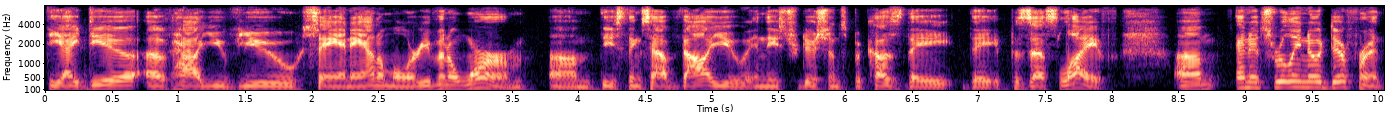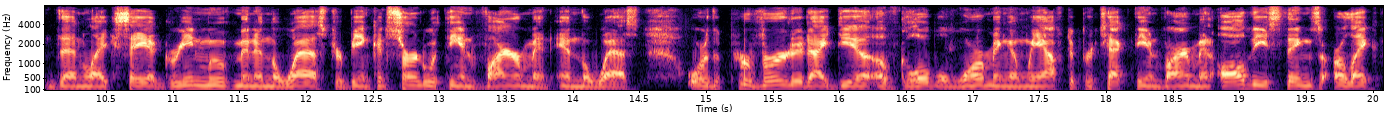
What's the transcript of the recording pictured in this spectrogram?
The idea of how you view, say, an animal or even a worm, um, these things have value in these traditions because they, they possess life. Um, and it's really no different than, like, say, a green movement in the West or being concerned with the environment in the West or the perverted idea of global warming and we have to protect the environment. All these things are like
